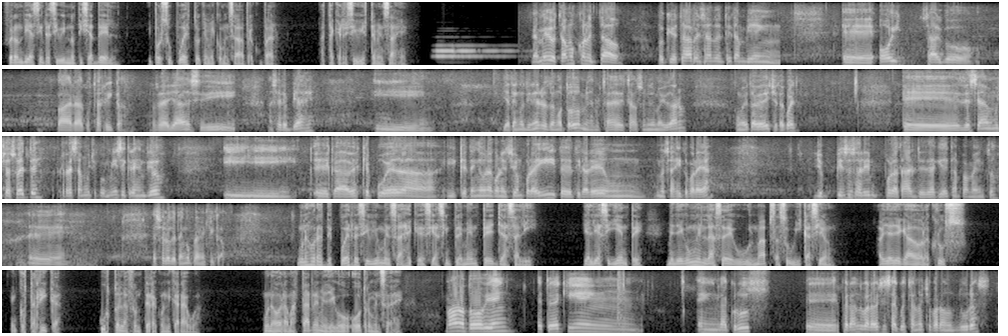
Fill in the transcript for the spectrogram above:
Fueron días sin recibir noticias de él y por supuesto que me comenzaba a preocupar, hasta que recibí este mensaje. Mi amigo, estamos conectados, porque yo estaba pensando en ti también. Eh, hoy salgo para Costa Rica, o sea, ya decidí hacer el viaje y ya tengo dinero, tengo todo, mis amistades de Estados Unidos me ayudaron, como yo te había dicho, ¿te acuerdas? Eh, deseame mucha suerte, reza mucho por mí si crees en Dios y eh, cada vez que pueda y que tenga una conexión por ahí te tiraré un mensajito para allá. Yo pienso salir por la tarde de aquí del campamento, eh, eso es lo que tengo planificado. Unas horas después recibí un mensaje que decía simplemente ya salí. Y al día siguiente me llegó un enlace de Google Maps a su ubicación. Había llegado a La Cruz, en Costa Rica, justo en la frontera con Nicaragua. Una hora más tarde me llegó otro mensaje. Mano, todo bien. Estoy aquí en, en La Cruz, eh, esperando para ver si salgo esta noche para Honduras.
